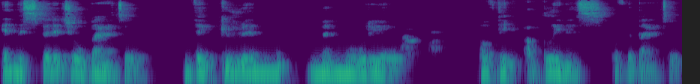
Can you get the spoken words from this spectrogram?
in the spiritual battle the grim memorial of the ugliness of the battle.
